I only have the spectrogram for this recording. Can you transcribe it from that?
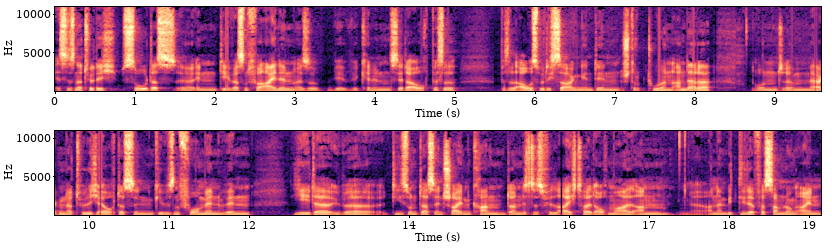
Es ist natürlich so, dass äh, in diversen Vereinen, also wir, wir kennen uns ja da auch ein bisschen, bisschen aus, würde ich sagen, in den Strukturen anderer und ähm, merken natürlich auch, dass in gewissen Formen, wenn jeder über dies und das entscheiden kann, dann ist es vielleicht halt auch mal an, äh, an einer Mitgliederversammlung ein,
